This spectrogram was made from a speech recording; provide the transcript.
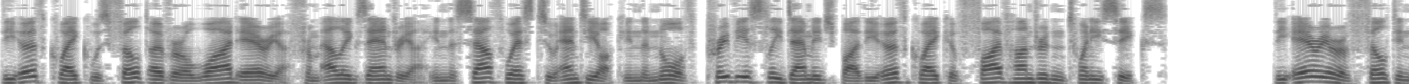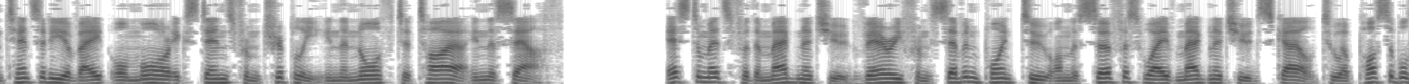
The earthquake was felt over a wide area from Alexandria in the southwest to Antioch in the north previously damaged by the earthquake of 526. The area of felt intensity of 8 or more extends from Tripoli in the north to Tyre in the south. Estimates for the magnitude vary from 7.2 on the surface wave magnitude scale to a possible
